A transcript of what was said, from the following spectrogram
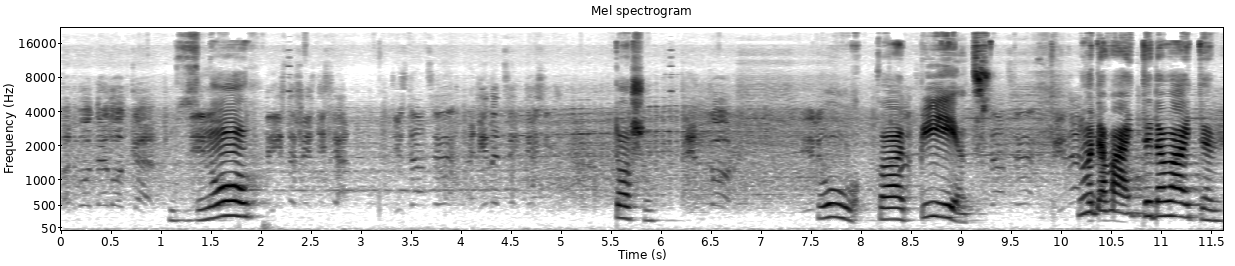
Подводная лодка. Знов 360. Дистанция 11 тысяч. то що? Линкор. Ух, капець. Ну, давайте, давайте.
